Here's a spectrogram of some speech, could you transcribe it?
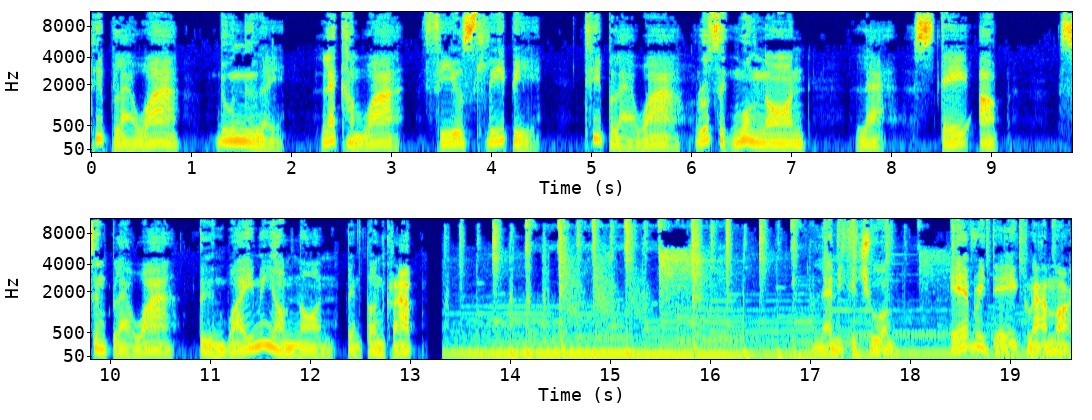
ที่แปลว่า ดูเหนื่อย และคำว่า feel sleepy ที่แปลว่า รู้สึกง่วงนอน และ stay up ซึ่งแปลว่า ตื่นไว้ไม่ยอมนอนเป็นต้นครับ และนี่คือช่วง everyday grammar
